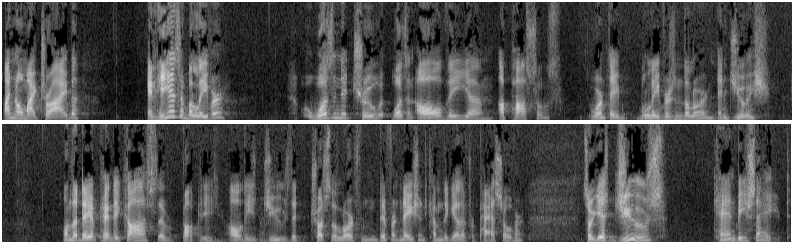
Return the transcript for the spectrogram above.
I know my tribe. And he is a believer. Wasn't it true? Wasn't all the uh, apostles, weren't they believers in the Lord and Jewish? On the day of Pentecost, there were probably all these Jews that trusted the Lord from different nations come together for Passover. So, yes, Jews can be saved.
